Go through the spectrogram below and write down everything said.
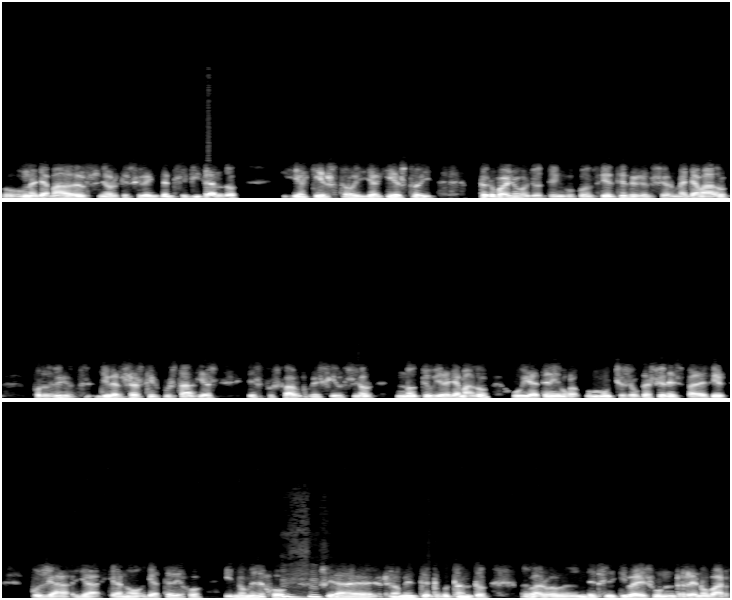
una llamada del Señor que se iba intensificando y aquí estoy, y aquí estoy. Pero bueno, yo tengo conciencia de que el Señor me ha llamado por diversas circunstancias, y después, claro, porque si el Señor no te hubiera llamado, hubiera tenido muchas ocasiones para decir, pues ya, ya, ya no, ya te dejo, y no me dejó. O sea, realmente, por lo tanto, claro, en definitiva es un renovar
